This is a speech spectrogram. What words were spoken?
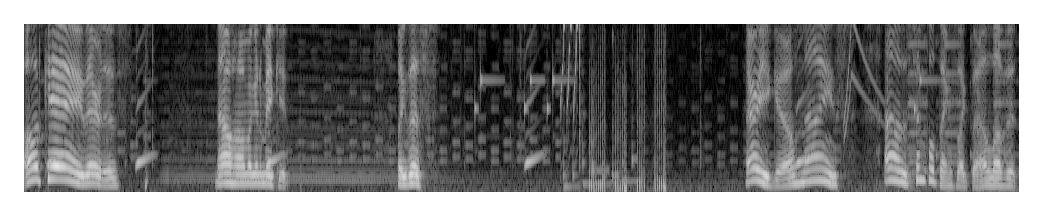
okay, there it is. Now how am I gonna make it? Like this. There you go. Nice. I know, the simple things like that. I love it.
